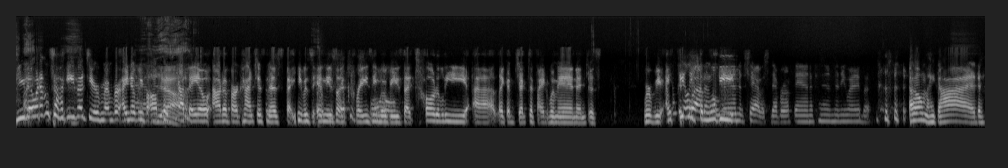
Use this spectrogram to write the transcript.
you know what I'm talking about? Do you remember? I know we've all Yeah. put Scott Baio out of our consciousness, but he was in these like crazy troll. movies that totally uh like objectified women and just were we I feel Go like the movie limb and say I was never a fan of him anyway, but Oh my god.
